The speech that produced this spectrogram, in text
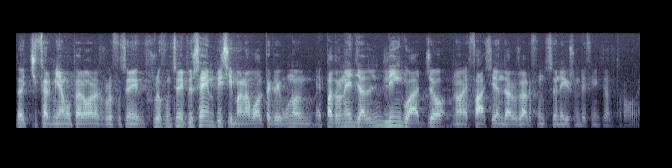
noi ci fermiamo per ora sulle funzioni, sulle funzioni, più semplici, ma una volta che uno padroneggia il linguaggio no, è facile andare a usare funzioni che sono definite altrove.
